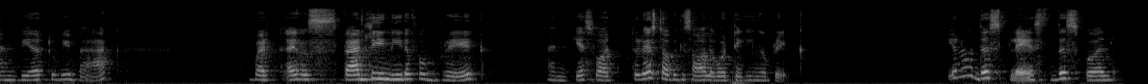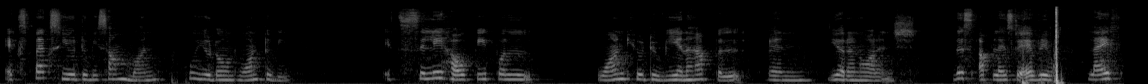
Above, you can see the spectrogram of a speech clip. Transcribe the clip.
and weird to be back, but I was badly in need of a break. And guess what? Today's topic is all about taking a break. You know, this place, this world expects you to be someone who you don't want to be. It's silly how people want you to be an apple when you're an orange. This applies to everyone. Life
